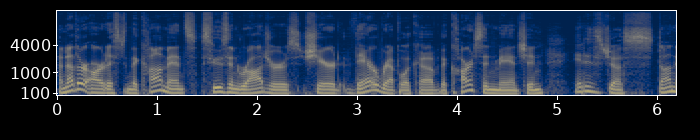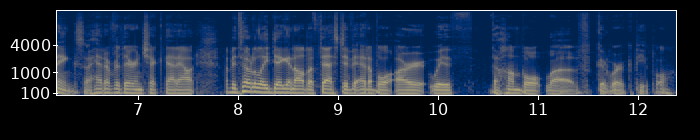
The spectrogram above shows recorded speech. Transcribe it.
another artist in the comments, Susan Rogers, shared their replica of the Carson Mansion. It is just stunning, so head over there and check that out. I've been totally digging all the festive edible art with the Humboldt love. Good work, people.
